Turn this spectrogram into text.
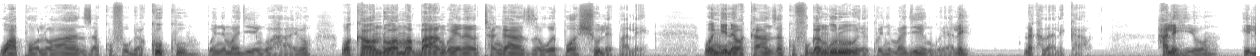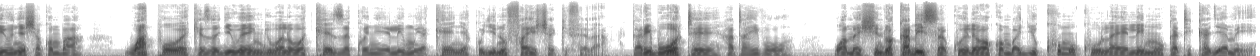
Wapo walioanza kufuga kuku kwenye majengo hayo, wakaondoa mabango yanayotangaza uwepo wa shule pale. Wengine wakaanza kufuga nguruwe kwenye majengo yale na kadhalika. Hali hiyo ilionyesha kwamba wapo wawekezaji wengi waliowekeza kwenye elimu ya Kenya kujinufaisha kifedha. Karibu wote, hata hivyo, wameshindwa kabisa kuelewa kwamba jukumu kuu la elimu katika jamii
